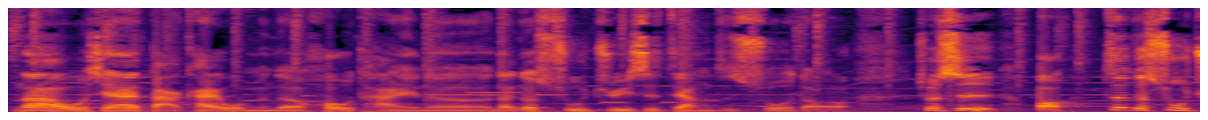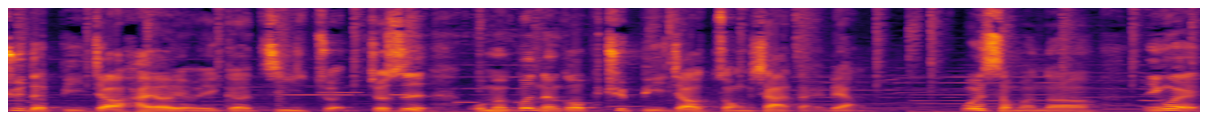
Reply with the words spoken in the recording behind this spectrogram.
那我现在打开我们的后台呢，那个数据是这样子说的哦，就是哦，这个数据的比较还要有一个基准，就是我们不能够去比较总下载量。为什么呢？因为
